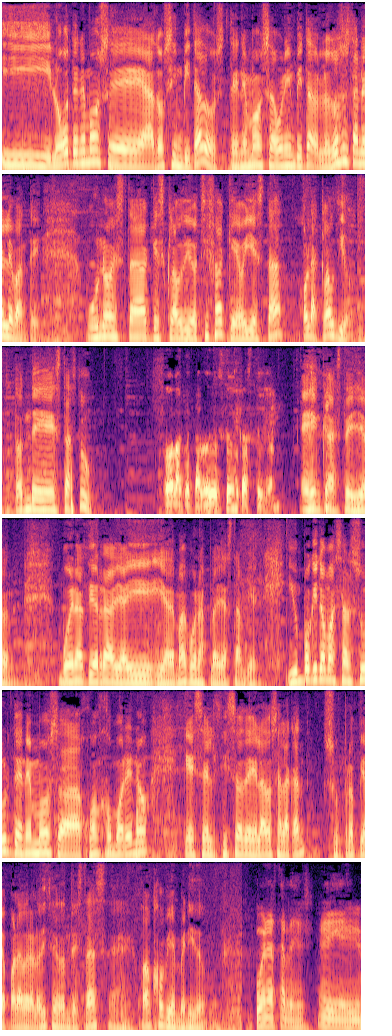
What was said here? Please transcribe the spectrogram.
Y luego tenemos eh, a dos invitados. Tenemos a un invitado. Los dos están en Levante. Uno está, que es Claudio Chifa, que hoy está. Hola, Claudio. ¿Dónde estás tú? Hola, ¿qué tal? Hoy estoy en Castellón. En Castellón. Buena tierra y ahí y además buenas playas también. Y un poquito más al sur tenemos a Juanjo Moreno, que es el CISO de Helados Alacant. Su propia palabra lo dice. ¿Dónde estás? Eh, Juanjo, bienvenido. Buenas tardes. Eh,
